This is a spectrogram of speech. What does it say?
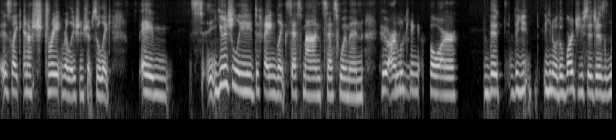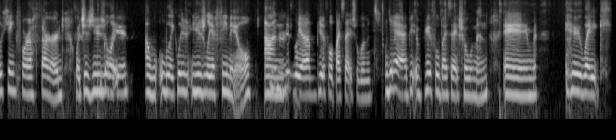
is like in a straight relationship so like um usually defined like cis man cis woman who are Mhm. looking for the the you know the word usage is looking for a third which is usually you. a, like usually a female and Mhm. Usually a beautiful bisexual woman. yeah, a, be- a beautiful bisexual woman, um, who like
